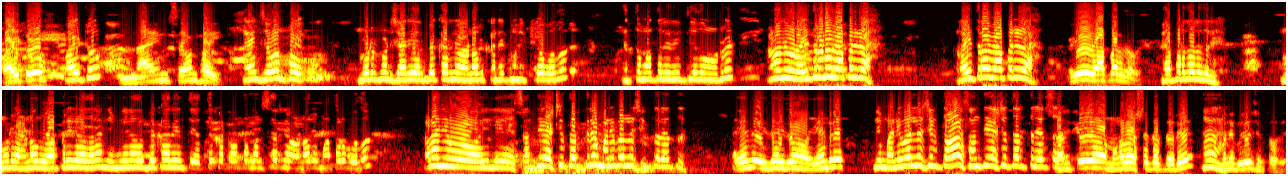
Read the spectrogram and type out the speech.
five two five two nine seven five. Nine seven five. ನೋಡ್ರಿ ಫ್ರೆಂಡ್ಸ್ ಯಾರು ಯಾರು ಬೇಕಾದ್ರೆ ನೀವು ಅಣ್ಣವ್ರಿಗೆ ಕನೆಕ್ಟ್ ಮಾಡಿ ಕೇಳ್ಬೋದು. ಎತ್ತ ಮಾತ್ರ ಈ ರೀತಿ ಅದ ನೋಡ್ರಿ. ಅಣ್ಣ ನೀವು ರೈತರಣ್ಣ ವ್ಯಾಪಾರಿಗಳ ರೈತರ ವ್ಯಾಪಾರಿಗ ವ್ಯಾಪಾರದವ್ರು ವ್ಯಾಪಾರದವ್ರು. ವ್ಯಾಪಾರದವ್ರದ್ರಿ. ನೋಡ್ರಿ ಅಣ್ಣವ್ರು ವ್ಯಾಪಾರಿಗಳದಾರ ನಿಮ್ಗೇನಾದ್ರು ಬೇಕಾದ್ರೆ ಅಂತ ಎತ್ತ ಕಟ್ಟುವಂತ ಮನುಷ್ಯರು ನೀವು ಅಣ್ಣವ್ರಿಗೆ ಮಾತಾಡ್ಬೋದು. ಅಣ್ಣ ನೀವು ಇಲ್ಲಿ ಸಂತೆಗೆ ಅಷ್ಟು ತರ್ತೀರಾ? ಮನೆ ಮೇಲೆ ಸಿಗ್ತಾರೆ ಎತ್ತು? ಏನು ಇದು ಇದು ಏನ್ರಿ? ನಿಮ್ ಮನಿ ಬಲ್ಲಿ ಸಿಗ್ತಾವ? ಸಂತೆ ಎಷ್ಟು ತರ್ತೀರಿ ಸಂತೆ ಮಂಗಳವಾರ ಅಷ್ಟೇ ತರ್ತೇವ್ರಿ. ಹಾ. ಮನೆ ಬಿಲ್ ಸಿಗ್ತಾವ್ರಿ.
